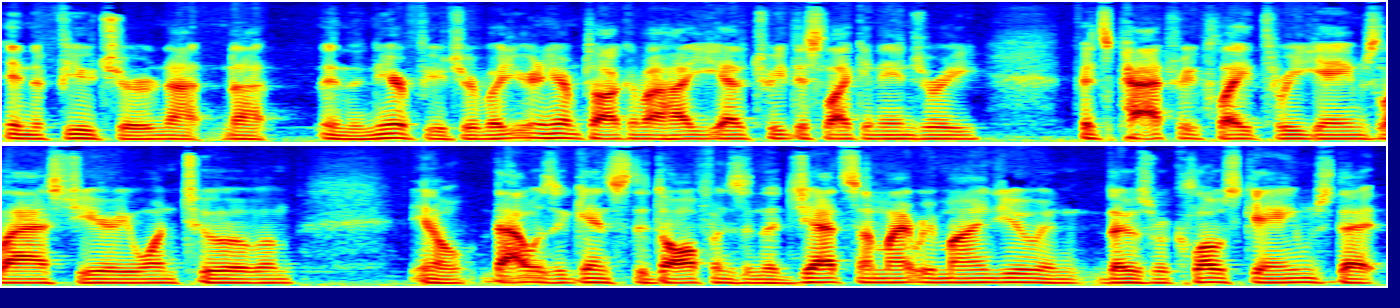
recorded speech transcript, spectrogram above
in the future, not not in the near future, but you're to hear him talking about how you got to treat this like an injury. Fitzpatrick played three games last year; he won two of them. You know that was against the Dolphins and the Jets. I might remind you, and those were close games that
